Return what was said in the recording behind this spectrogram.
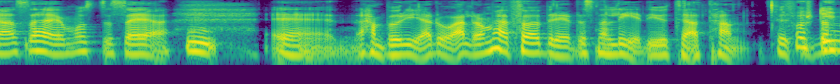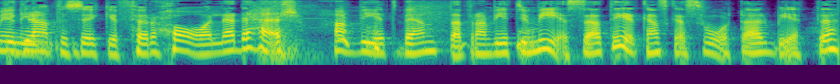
han så här, jag måste säga. Mm. Eh, han börjar då, alla de här förberedelserna leder ju till att han för, lite meningen. grann försöker förhala det här som han vet vänta, för han vet ju med sig att det är ett ganska svårt arbete.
